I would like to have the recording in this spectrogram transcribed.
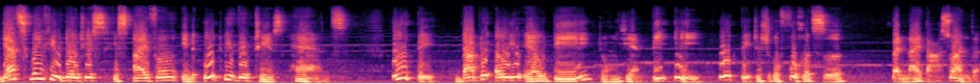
That's when he noticed his iPhone in the would-be victim's hands. Would-be, W-O-U-L-D 中横线 B-E, would-be 这是个复合词，本来打算的，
